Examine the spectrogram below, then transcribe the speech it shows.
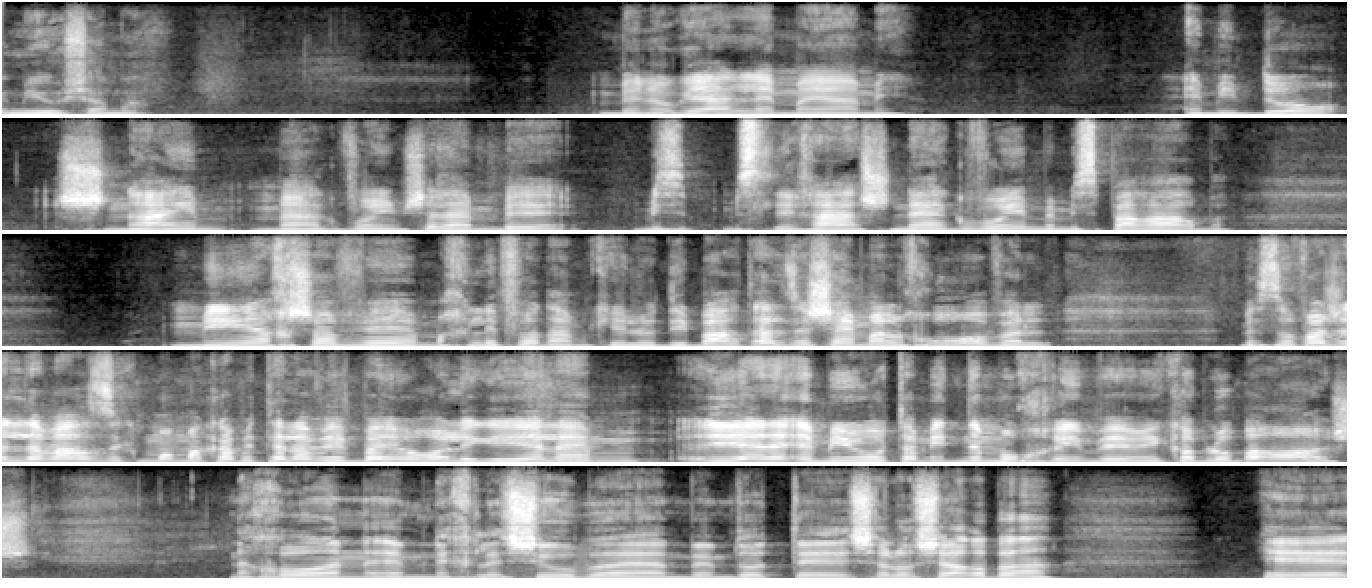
הם יהיו שם. בנוגע למיאמי, הם איבדו שניים מהגבוהים שלהם. סליחה, שני הגבוהים במספר 4. מי עכשיו אה, מחליף אותם? כאילו, דיברת על זה שהם הלכו, אבל בסופו של דבר זה כמו מכבי תל אביב ביורוליג, יהיה להם, יהיה, הם יהיו תמיד נמוכים והם יקבלו בראש. נכון, הם נחלשו בעמדות אה, 3-4. אה,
